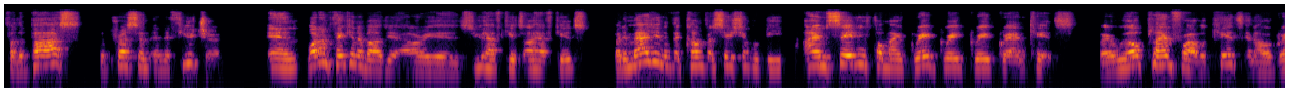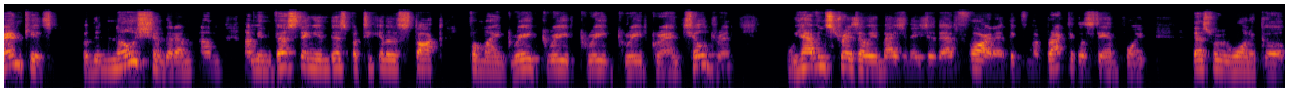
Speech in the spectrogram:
for the past, the present, and the future and what I'm thinking about, yeah, Ari, is you have kids, I have kids. But imagine if the conversation would be, I'm saving for my great, great, great grandkids, where we all plan for our kids and our grandkids. But the notion that I'm, I'm, I'm investing in this particular stock for my great, great, great, great grandchildren, we haven't stretched our imagination that far. And I think from a practical standpoint, that's where we want to go.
